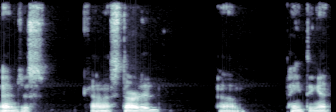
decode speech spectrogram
and just kind of started um, painting it.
